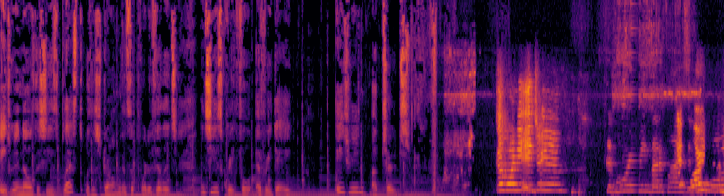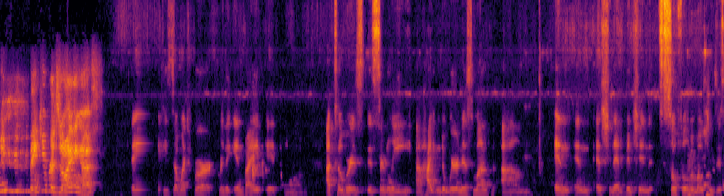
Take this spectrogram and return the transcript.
Adrian knows that she is blessed with a strong and supportive village, and she is grateful every day. Adrian Upchurch. Good morning, Adrian. Good morning, butterflies. Good morning. Thank you for joining us. Thank you so much for for the invite. It um, October is is certainly a heightened awareness month, um, and and as Shanette mentioned, so full of emotions. There's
